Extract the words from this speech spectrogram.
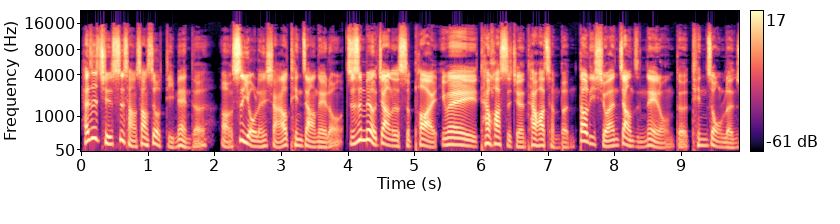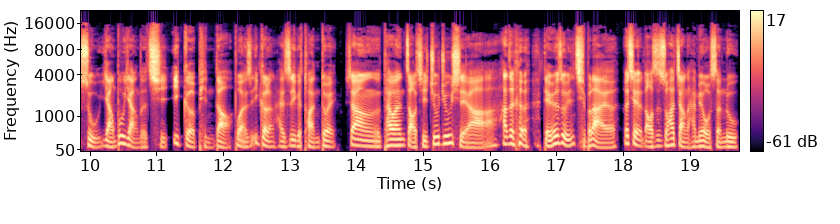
还是其实市场上是有 demand 的。呃，是有人想要听这样内容，只是没有这样的 supply，因为太花时间、太花成本。到底喜欢这样子内容的听众人数，养不养得起一个频道？不管是一个人还是一个团队，像台湾早期啾啾鞋啊，他这个 点阅数已经起不来了。而且老实说，他讲的还没有深入，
